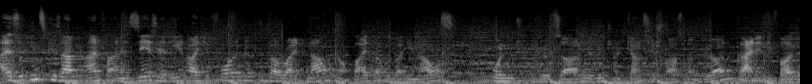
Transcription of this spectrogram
Also insgesamt einfach eine sehr, sehr lehrreiche Folge über Right Now und auch weit darüber hinaus. Und ich würde sagen, wir wünschen euch ganz viel Spaß beim Hören. Rein in die Folge.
